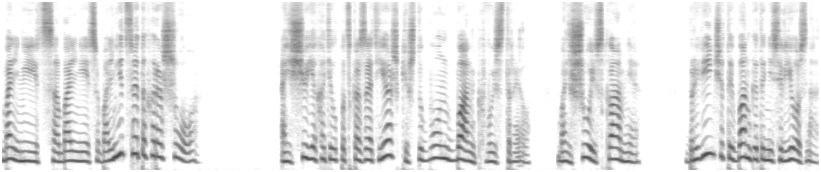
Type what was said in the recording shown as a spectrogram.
Больница, больница, больница — это хорошо. А еще я хотел подсказать Яшке, чтобы он банк выстроил. Большой, из камня. Бревенчатый банк — это несерьезно,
